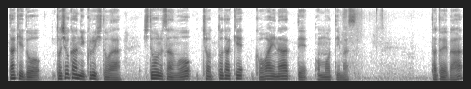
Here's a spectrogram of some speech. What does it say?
だけど図書館に来る人はシトールさんをちょっとだけ怖いなって思っています。例えば、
